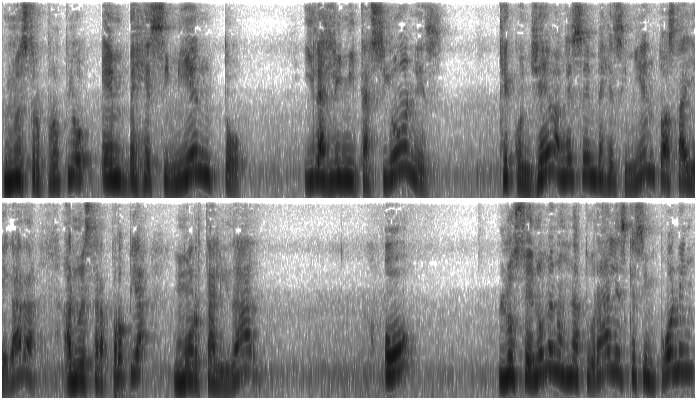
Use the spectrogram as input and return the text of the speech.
Nuestro propio envejecimiento y las limitaciones que conllevan ese envejecimiento hasta llegar a, a nuestra propia mortalidad. O los fenómenos naturales que se imponen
